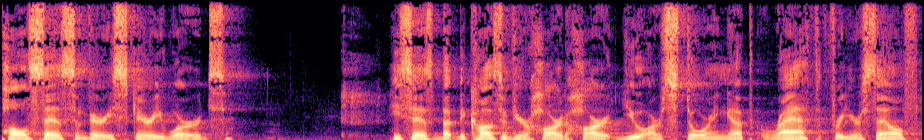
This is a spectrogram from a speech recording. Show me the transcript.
Paul says some very scary words. He says, But because of your hard heart, you are storing up wrath for yourself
